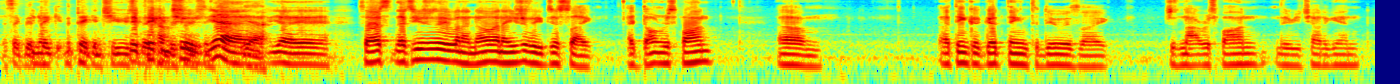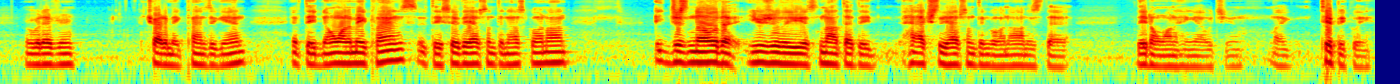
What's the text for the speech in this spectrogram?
It's like they you know, pick, they pick and choose they the pick and choose. conversation. Yeah, yeah, yeah, yeah, So that's that's usually when I know, and I usually just like I don't respond. Um, I think a good thing to do is like just not respond. They reach out again or whatever. Try to make plans again. If they don't want to make plans, if they say they have something else going on, just know that usually it's not that they actually have something going on. It's that they don't want to hang out with you. Like typically,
